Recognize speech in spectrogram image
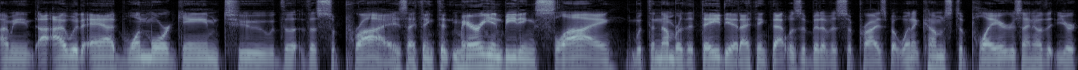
I mean, I would add one more game to the the surprise. I think that Marion beating Schley with the number that they did, I think that was a bit of a surprise. But when it comes to players, I know that you're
